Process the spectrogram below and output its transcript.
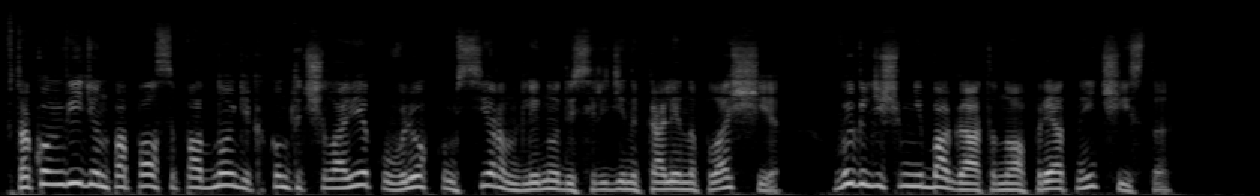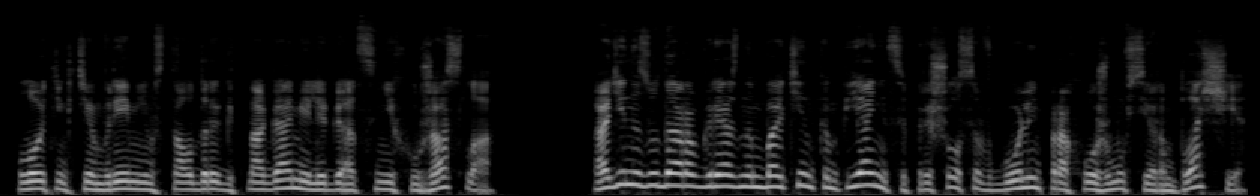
В таком виде он попался под ноги какому-то человеку в легком сером длиной до середины колена плаще, выглядящем небогато, но опрятно и чисто. Плотник тем временем стал дрыгать ногами и легаться не хуже осла. Один из ударов грязным ботинком пьяницы пришелся в голень прохожему в сером плаще.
